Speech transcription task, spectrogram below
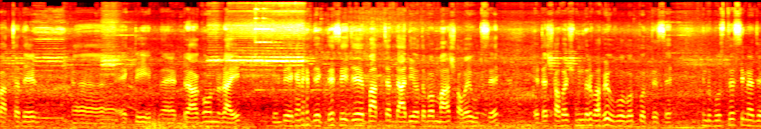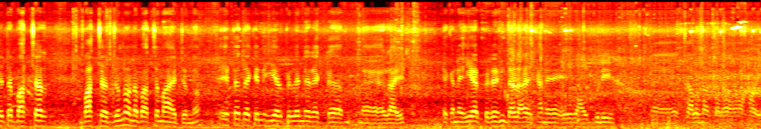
বাচ্চাদের একটি ড্রাগন রাইড। কিন্তু এখানে দেখতেছি যে বাচ্চার দাদি অথবা মা সবাই উঠছে। এটা সবাই সুন্দরভাবে উপভোগ করতেছে। কিন্তু বুঝতেছি না যে এটা বাচ্চার বাচ্চার জন্য না বাচ্চা মায়ের জন্য। এটা দেখেন এয়ারপ্লেনের একটা রাইড। এখানে এয়ারপ্লেন দ্বারা এখানে এই রাইডগুলি চালনা করা হয়।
